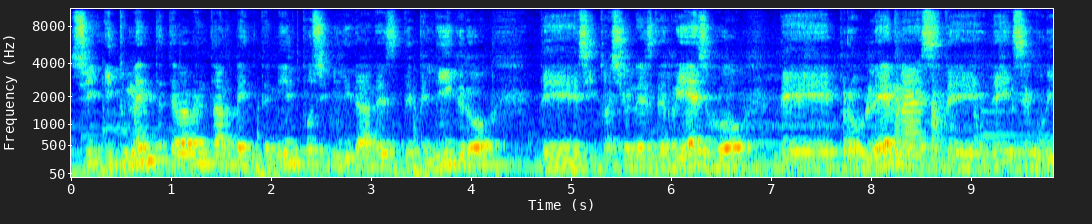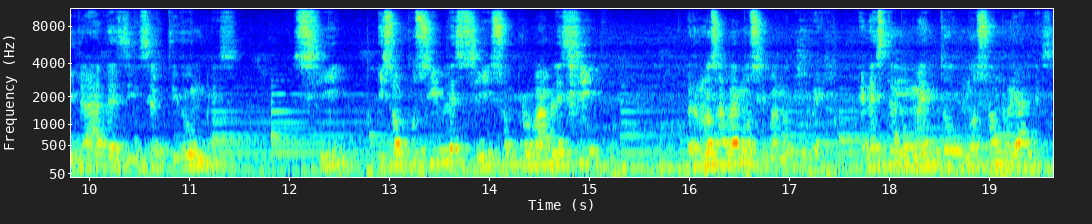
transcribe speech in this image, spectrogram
sí, y tu mente te va a aventar 20.000 posibilidades de peligro, de situaciones de riesgo, de problemas, de, de inseguridades, de incertidumbres. Sí, y son posibles, sí, son probables, sí, pero no sabemos si van a ocurrir. En este momento no son reales,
